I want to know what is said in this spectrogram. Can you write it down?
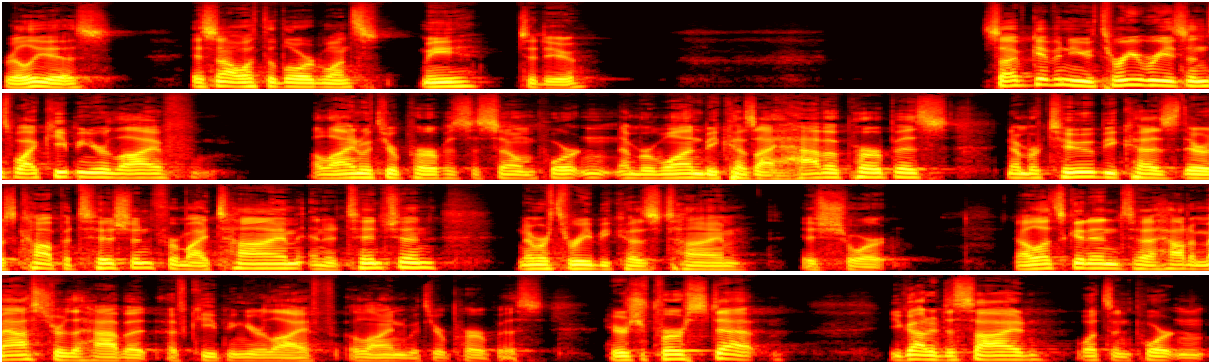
really is. It's not what the Lord wants me to do. So I've given you three reasons why keeping your life aligned with your purpose is so important. Number one, because I have a purpose. Number two, because there's competition for my time and attention. Number three, because time is short. Now let's get into how to master the habit of keeping your life aligned with your purpose. Here's your first step. You got to decide what's important.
